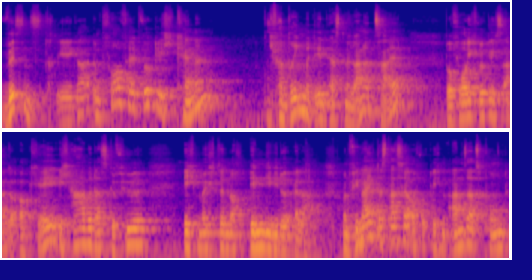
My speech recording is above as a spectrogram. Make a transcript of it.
Wissensträger im Vorfeld wirklich kennen. Ich verbringe mit denen erst eine lange Zeit, bevor ich wirklich sage, okay, ich habe das Gefühl, ich möchte noch individueller. Und vielleicht ist das ja auch wirklich ein Ansatzpunkt,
